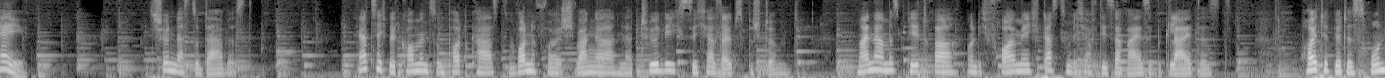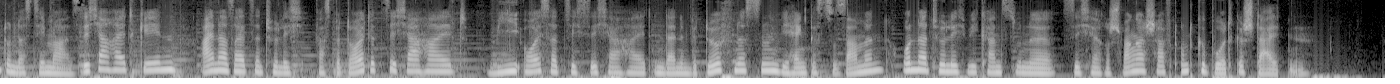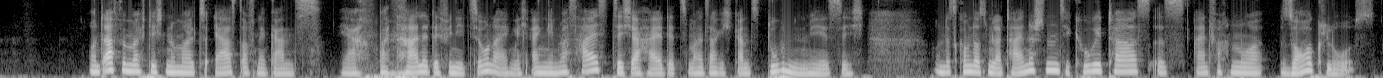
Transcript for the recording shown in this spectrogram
Hey, schön, dass du da bist. Herzlich willkommen zum Podcast Wonnevoll Schwanger, natürlich, sicher, selbstbestimmt. Mein Name ist Petra und ich freue mich, dass du mich auf dieser Reise begleitest. Heute wird es rund um das Thema Sicherheit gehen. Einerseits natürlich, was bedeutet Sicherheit? Wie äußert sich Sicherheit in deinen Bedürfnissen? Wie hängt es zusammen? Und natürlich, wie kannst du eine sichere Schwangerschaft und Geburt gestalten? Und dafür möchte ich nun mal zuerst auf eine ganz ja, banale Definition eigentlich eingehen. Was heißt Sicherheit? Jetzt mal sage ich ganz dudenmäßig. Und das kommt aus dem Lateinischen. Securitas ist einfach nur sorglos.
